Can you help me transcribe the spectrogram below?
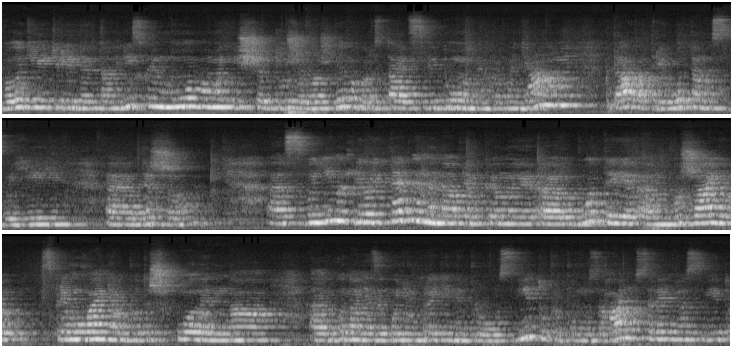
володіють рідною та англійською мовами і, що дуже важливо, виростають свідомими громадянами та патріотами своєї е, держави. Е, Своїми пріоритетними напрямками е, роботи вважаю спрямування роботи школи на виконання законів України про освіту, про повну загальну середню освіту,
